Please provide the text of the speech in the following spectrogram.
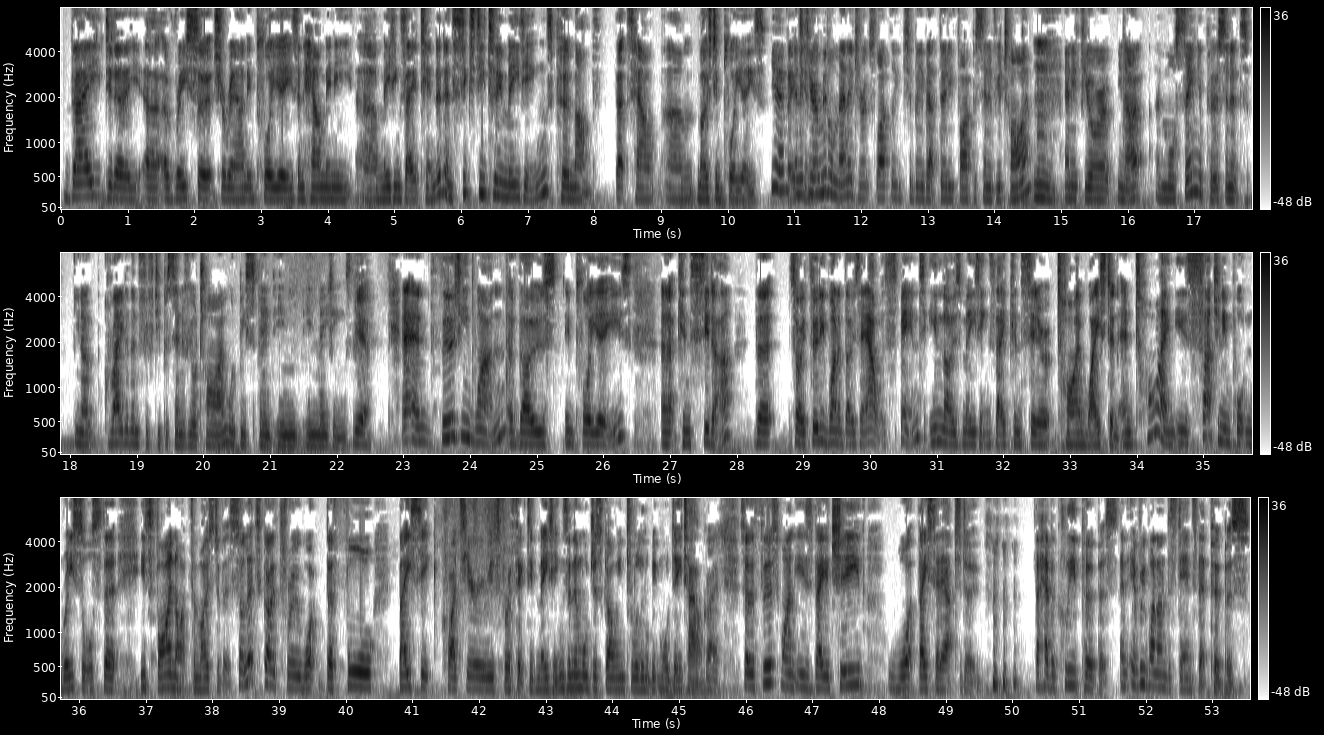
they did a, a, research around employees and how many uh, meetings they attended, and 62 meetings per month. That's how um, most employees. Yeah, and if you're a middle manager, it's likely to be about 35% of your time. Mm. And if you're, you know, a more senior person, it's, you know, greater than 50% of your time would be spent in, in meetings. Yeah. And 31 of those employees uh, consider that sorry, 31 of those hours spent in those meetings, they consider time wasted. And time is such an important resource that is finite for most of us. So let's go through what the four basic criteria is for effective meetings, and then we'll just go into a little bit more detail. Great. So the first one is they achieve what they set out to do. they have a clear purpose, and everyone understands that purpose.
